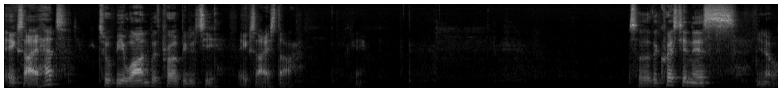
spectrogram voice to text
xi hat to be 1 with probability xi star. Okay. So the question is, you know,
